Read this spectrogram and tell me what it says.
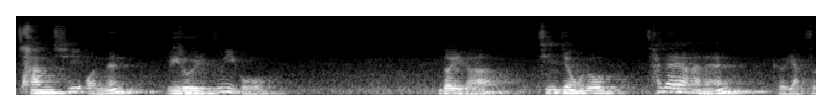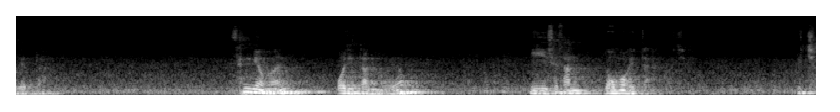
잠시 얻는 위로일 뿐이고, 너희가 진정으로 찾아야 하는 그 약속의 땅. 생명은 어디 있다는 거예요? 이 세상 너머에 있다는 거죠. 그렇죠?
